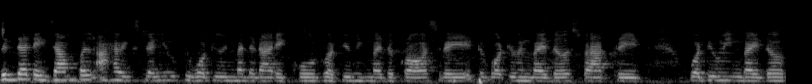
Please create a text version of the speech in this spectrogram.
with that example, I have explained you what you mean by the direct quote, what you mean by the cross rate, what you mean by the swap rate, what you mean by the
